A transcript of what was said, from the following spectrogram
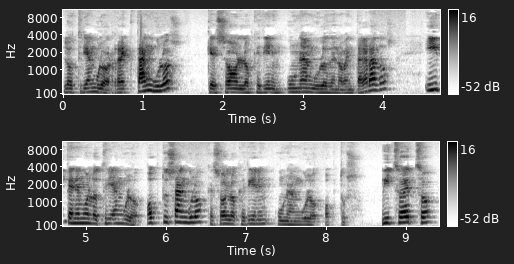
los triángulos rectángulos, que son los que tienen un ángulo de 90 grados, y tenemos los triángulos obtusángulos, que son los que tienen un ángulo obtuso. Visto esto,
